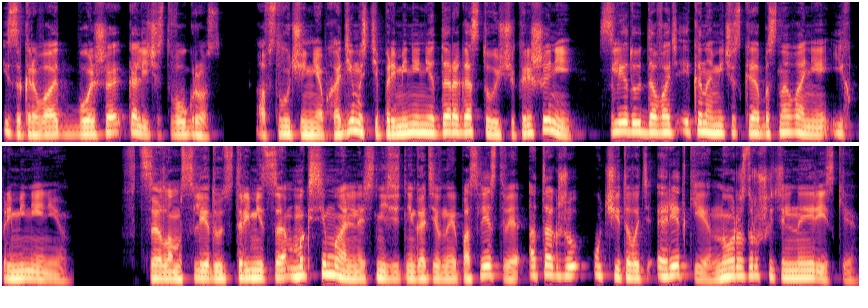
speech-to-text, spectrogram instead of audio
и закрывают большее количество угроз. А в случае необходимости применения дорогостоящих решений следует давать экономическое обоснование их применению. В целом следует стремиться максимально снизить негативные последствия, а также учитывать редкие, но разрушительные риски.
